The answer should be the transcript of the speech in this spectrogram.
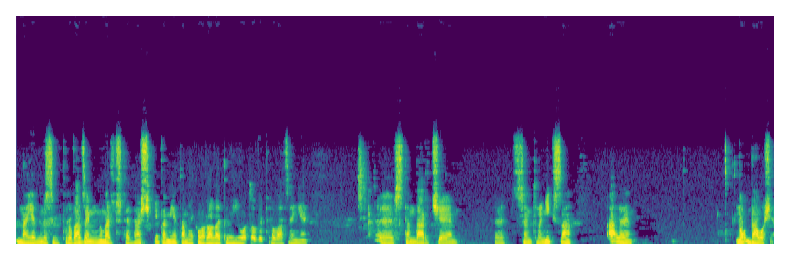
na jednym z wyprowadzeń. Numer 14, nie pamiętam jaką rolę pełniło to wyprowadzenie y, w standardzie Centronixa, ale no, dało się.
